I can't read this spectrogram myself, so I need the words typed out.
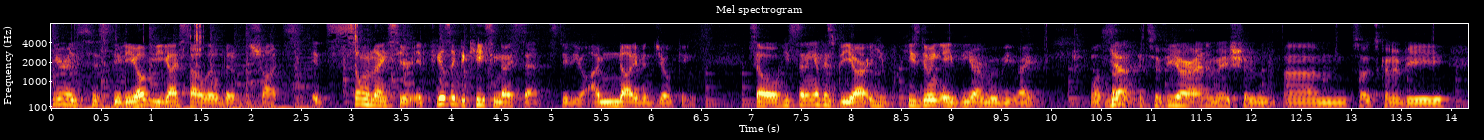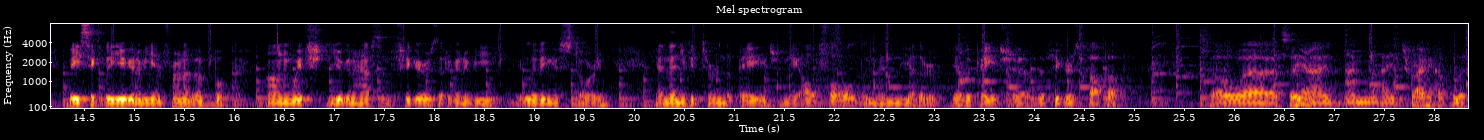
here is his studio. You guys saw a little bit of the shots. It's so nice here. It feels like the Casey Neistat studio. I'm not even joking. So he's setting up his VR. He, he's doing a VR movie, right? Well, yeah, it's a VR animation. Um, so it's going to be basically you're going to be in front of a book on which you're going to have some figures that are going to be living a story, and then you can turn the page and they all fold, and then the other the other page uh, the figures pop up. So, uh, so yeah, I, I'm, I tried a couple of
